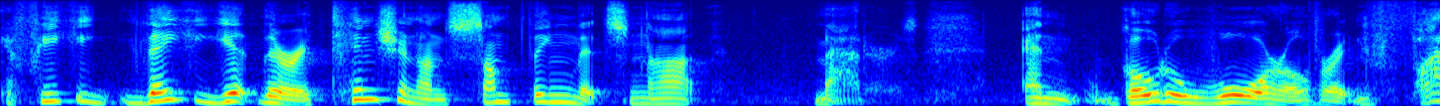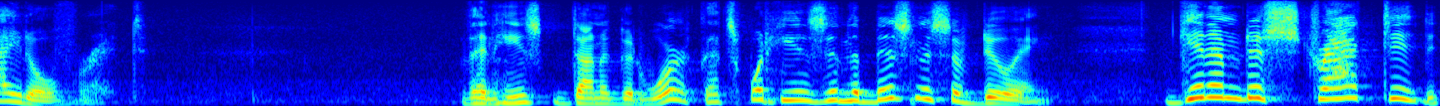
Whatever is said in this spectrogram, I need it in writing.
If he could, they could get their attention on something that's not matters and go to war over it and fight over it, then he's done a good work. That's what he is in the business of doing. Get them distracted.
